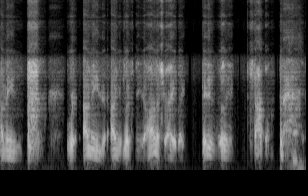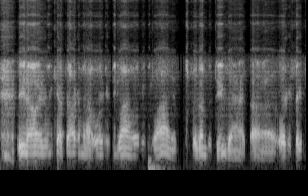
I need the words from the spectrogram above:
I mean, we're, I mean, I mean, let's be honest, right? Like they didn't really stop them, you know. And we kept talking about Oregon D line, Oregon D line, and for them to do that, uh, Oregon State's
